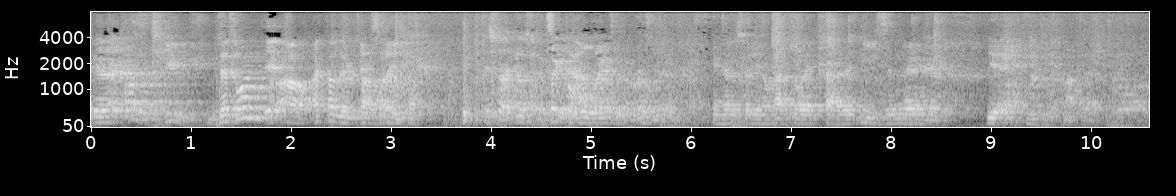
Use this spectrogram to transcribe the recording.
Yeah, that closet's huge. This one? Yeah. Oh, I thought they were talking It's about like- this one. This one goes It's like the whole length of the room, yeah. You know, so you don't have to like try to ease in there. Yeah, it's not that low.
